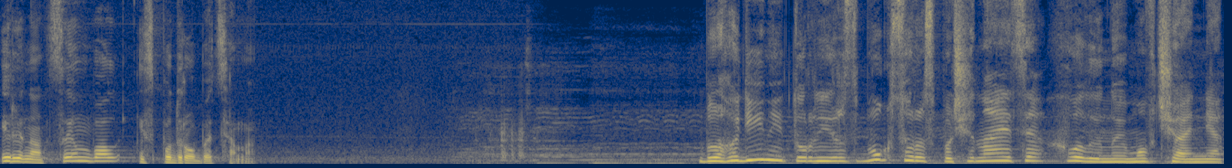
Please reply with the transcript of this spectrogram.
Ірина Цимбал із подробицями. Благодійний турнір з боксу розпочинається хвилиною мовчання.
